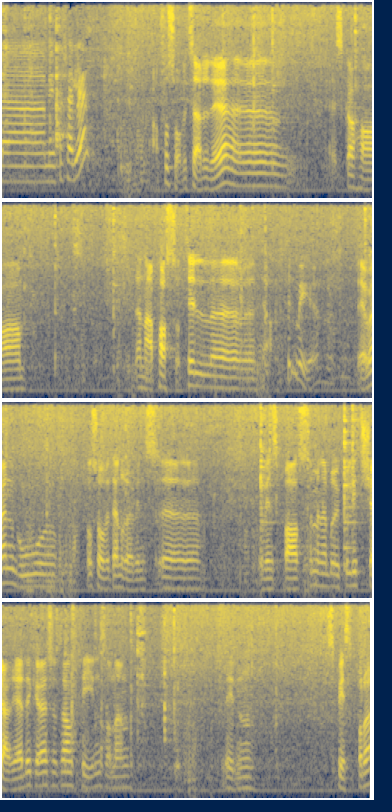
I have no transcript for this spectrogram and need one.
uh, mye forskjellig? Ja, For så vidt så er det det. Eh, jeg skal ha Den her passer til, uh, ja, til mye. Det er jo en god For så vidt en rødvins, uh, rødvinsbase, men jeg bruker litt sherryeddik òg. Jeg syns det er en fin sånn en liten spiss på det.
